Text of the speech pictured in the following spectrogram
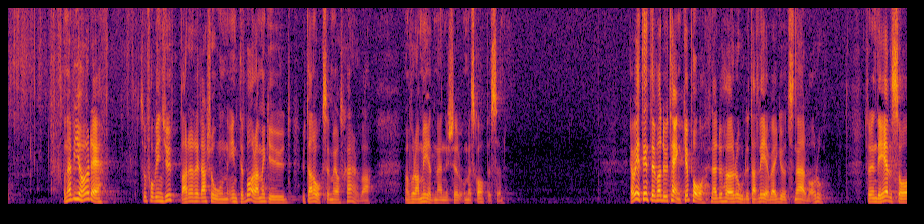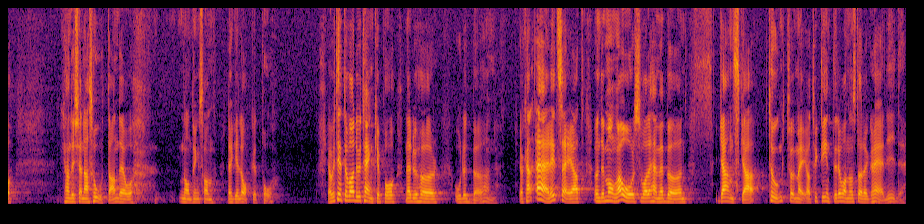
Och när vi gör det så får vi en djupare relation, inte bara med Gud utan också med oss själva, med våra medmänniskor och med skapelsen. Jag vet inte vad du tänker på när du hör ordet att leva i Guds närvaro. För en del så kan det kännas hotande och någonting som lägger locket på. Jag vet inte vad du tänker på när du hör ordet bön. Jag kan ärligt säga att under många år så var det här med bön ganska tungt för mig. Jag tyckte inte det var någon större glädje i det.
